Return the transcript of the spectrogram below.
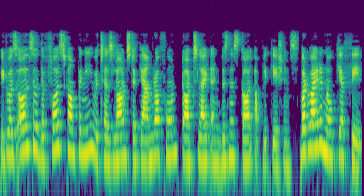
It was also the first company which has launched a camera phone, torchlight and business call applications. But why did Nokia fail?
